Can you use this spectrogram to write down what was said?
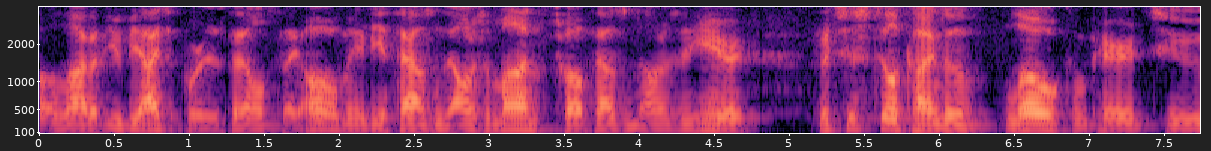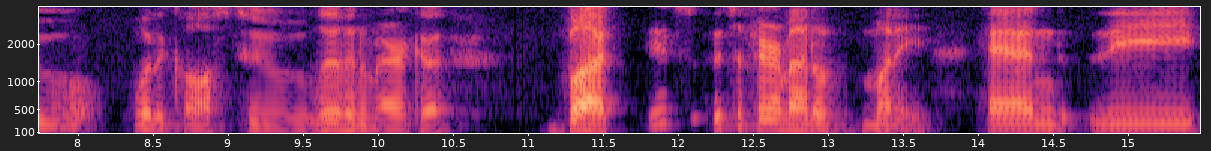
a lot of UBI supporters, they'll say, oh, maybe $1,000 a month, $12,000 a year, which is still kind of low compared to what it costs to live in America. But it's, it's a fair amount of money. And the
